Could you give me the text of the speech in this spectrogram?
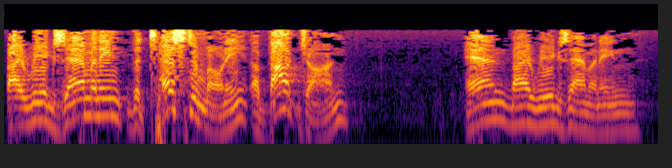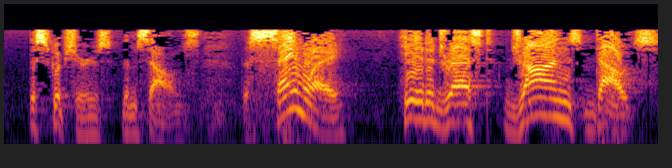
by re-examining the testimony about John, and by re-examining the scriptures themselves. The same way he had addressed John's doubts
